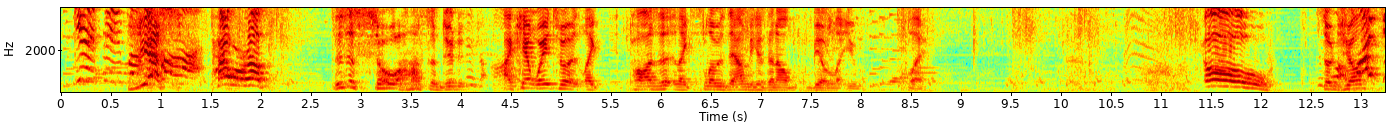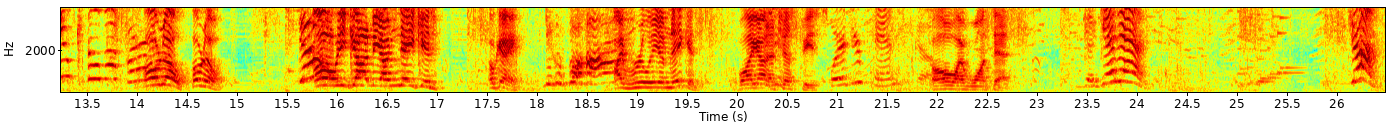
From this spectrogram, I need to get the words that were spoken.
Get me my Yes. pot. Power up. This is so awesome, dude. This is I can't wait till it uh, like pause it, like slows down because then I'll be able to let you play. Oh. So Wh- jump. Why'd you kill that bird? Oh no! Oh no! Oh, he got me! I'm naked! Okay, I really am naked. Well, I got a chest piece. Where'd your pants go? Oh, I want that. Go Get him. Jump.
